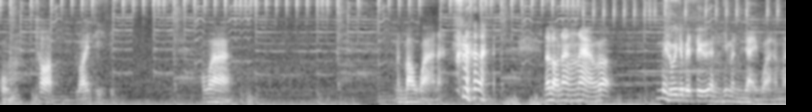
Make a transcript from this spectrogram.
ผมชอบร้อยสี่สิบเพราะว่า มันเบากว่านะ แล้วเรานั่งข้างหน้าก็ไม่รู้จะไปซื้ออันที่มันใหญ่กว่าทำไม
